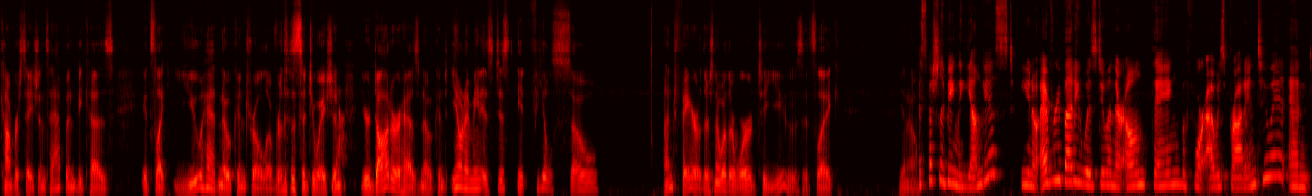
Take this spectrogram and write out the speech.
conversations happen because it's like you had no control over the situation yeah. your daughter has no control you know what i mean it's just it feels so unfair there's no other word to use it's like you know especially being the youngest you know everybody was doing their own thing before i was brought into it and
